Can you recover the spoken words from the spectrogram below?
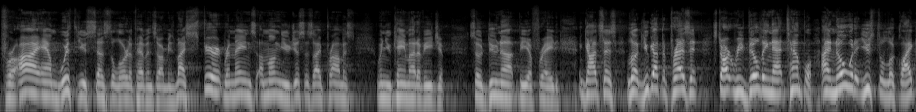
for I am with you, says the Lord of heaven's armies. My spirit remains among you, just as I promised when you came out of Egypt. So do not be afraid. And God says, Look, you got the present, start rebuilding that temple. I know what it used to look like,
